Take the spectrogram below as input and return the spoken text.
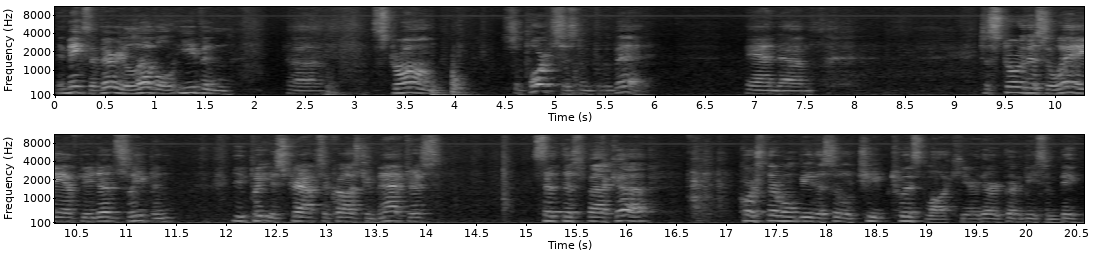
it makes a very level, even, uh, strong support system for the bed. And um, to store this away after you're done sleeping, you'd put your straps across your mattress, set this back up. Of course, there won't be this little cheap twist lock here. There are going to be some big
